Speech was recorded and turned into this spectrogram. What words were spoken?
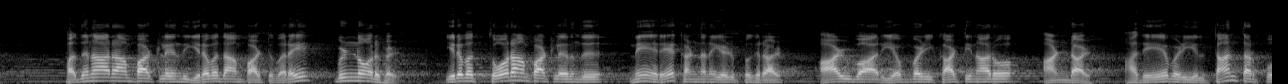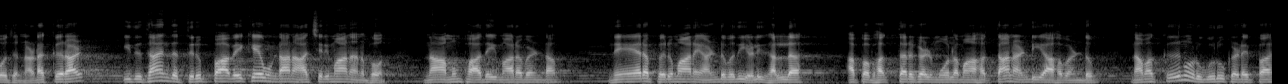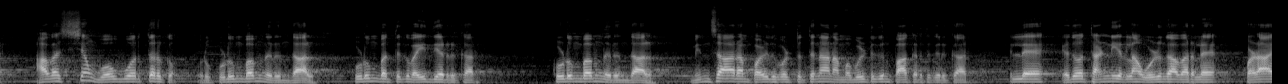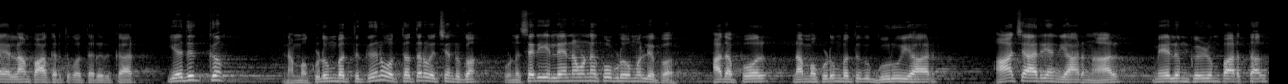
பதினாறாம் பாட்டிலேருந்து இருபதாம் பாட்டு வரை விண்ணோர்கள். இருபத்தோராம் பாட்டிலிருந்து நேரே கண்ணனை எழுப்புகிறாள். ஆழ்வார் எவ்வழி காட்டினாரோ ஆண்டாள் அதே வழியில் தான் தற்போது நடக்கிறாள். இதுதான் இந்த திருப்பாவைக்கே உண்டான ஆச்சரியமான அனுபவம். நாமும் பாதை மாற வேண்டாம். நேர பெருமானை அண்டுவது எளிதல்ல. அப்போ பக்தர்கள் மூலமாகத்தான் அண்டியாக வேண்டும். நமக்குன்னு ஒரு குரு கிடைப்பார். அவசியம் ஒவ்வொருத்தருக்கும். ஒரு குடும்பம்னு இருந்தால் குடும்பத்துக்கு வைத்தியர் இருக்கார். குடும்பம்னு இருந்தால் மின்சாரம் பழுதுபட்டுத்துன்னா நம்ம வீட்டுக்குன்னு பார்க்கறதுக்கு இருக்கார். இல்லை ஏதோ தண்ணீர்லாம் ஒழுங்காக வரல குழாயெல்லாம் பார்க்கறதுக்கு ஒருத்தர் இருக்கார். எதுக்கும்? நம்ம குடும்பத்துக்குன்னு ஒருத்தர் வச்சுருக்கோம் ஒன்று சரியில்லைன்னா ஒன்று கூப்பிடுவோம் இல்லையப்போ அதை போல் நம்ம குடும்பத்துக்கு குரு யார்? ஆச்சாரியன் யாருனால்? மேலும் கீழும் பார்த்தால்.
